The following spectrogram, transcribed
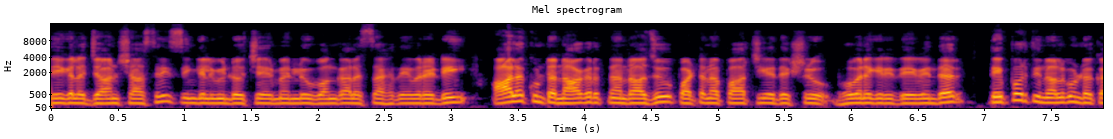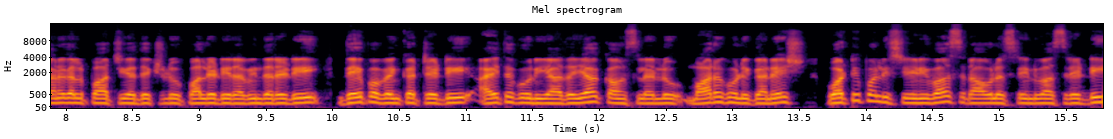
Teegala John Shastri single window చైర్మన్లు వంగాల సహదేవరెడ్డి ఆలకుంట నాగరత్నం రాజు పట్టణ పార్టీ అధ్యక్షుడు భువనగిరి దేవేందర్ తిప్పర్తి నల్గొండ కనగల్ పార్టీ అధ్యక్షుడు పల్లెడి రవీందర్ రెడ్డి దేప వెంకటరెడ్డి ఐతగోని యాదయ్య కౌన్సిలర్లు మారగోని గణేష్ వట్టిపల్లి శ్రీనివాస్ రావుల శ్రీనివాస్ రెడ్డి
